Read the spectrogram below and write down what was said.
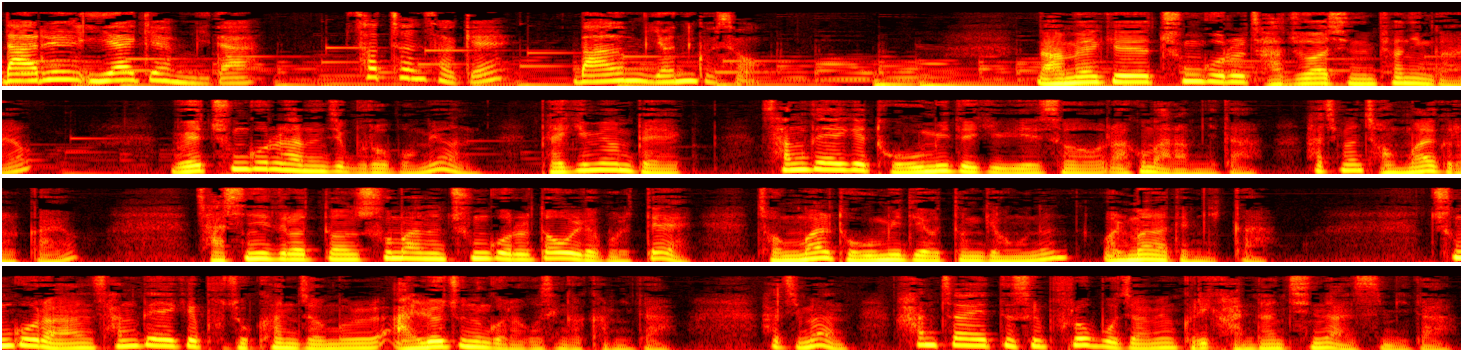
나를 이야기합니다. 서천석의 마음연구소. 남에게 충고를 자주 하시는 편인가요? 왜 충고를 하는지 물어보면 100이면 100, 상대에게 도움이 되기 위해서라고 말합니다. 하지만 정말 그럴까요? 자신이 들었던 수많은 충고를 떠올려 볼 때 정말 도움이 되었던 경우는 얼마나 됩니까? 충고란 상대에게 부족한 점을 알려주는 거라고 생각합니다. 하지만 한자의 뜻을 풀어보자면 그리 간단치는 않습니다.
